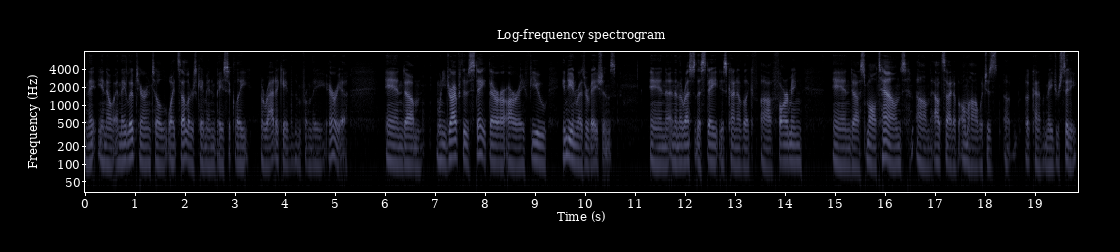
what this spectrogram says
and they you know and they lived here until white settlers came in and basically eradicated them from the area. And um, when you drive through the state, there are, a few Indian reservations, and and then the rest of the state is kind of like uh, farming and uh, small towns um, outside of Omaha, which is a, a, kind of a major city.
